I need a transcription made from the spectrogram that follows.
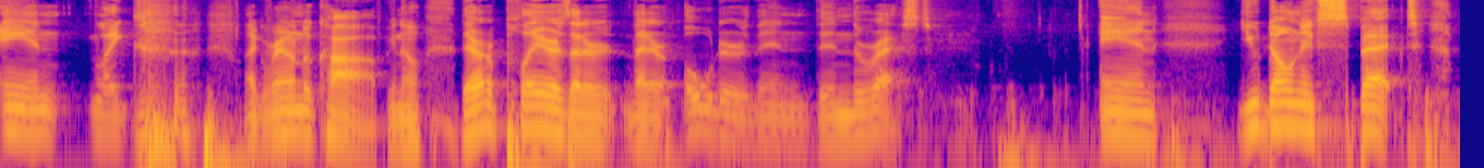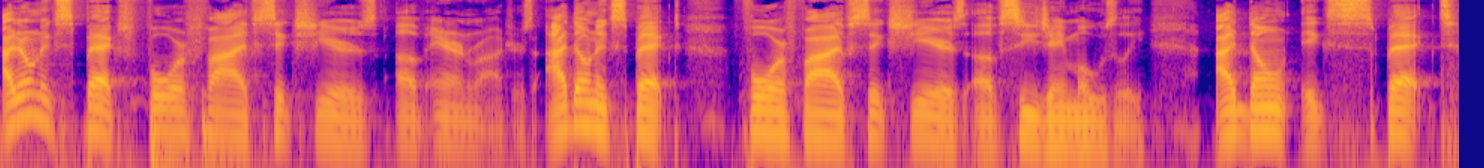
and like like Randall Cobb. You know, there are players that are that are older than than the rest, and you don't expect i don't expect four five six years of aaron rodgers i don't expect four five six years of cj mosley I don't expect.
